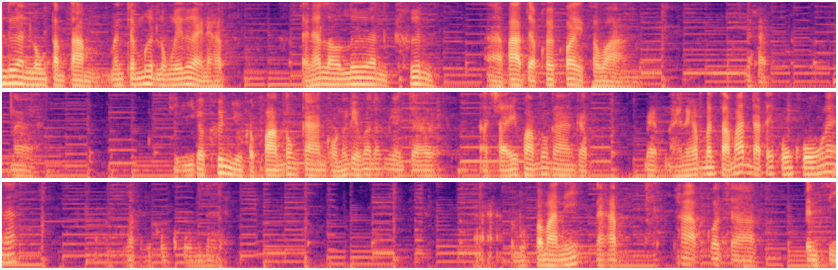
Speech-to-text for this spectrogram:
เลื่อนลงต่ำๆมันจะมืดลงเรื่อยๆนะครับ แต่ถ้าเราเลื่อนขึ้นภาพจะค่อยๆสว่างนะครับน่ ทีนี้ก็ขึ้นอยู่กับความต้องการของนักเรียนว่านักเรียนจะใช้ความต้องการกับแบบไหนนะครับ มันสามารถดัดได้โค้งๆได้นะสามารถดัดได้โค้งๆได้สมมติประมาณนี้นะครับ ภาพก็จะเป็นสี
